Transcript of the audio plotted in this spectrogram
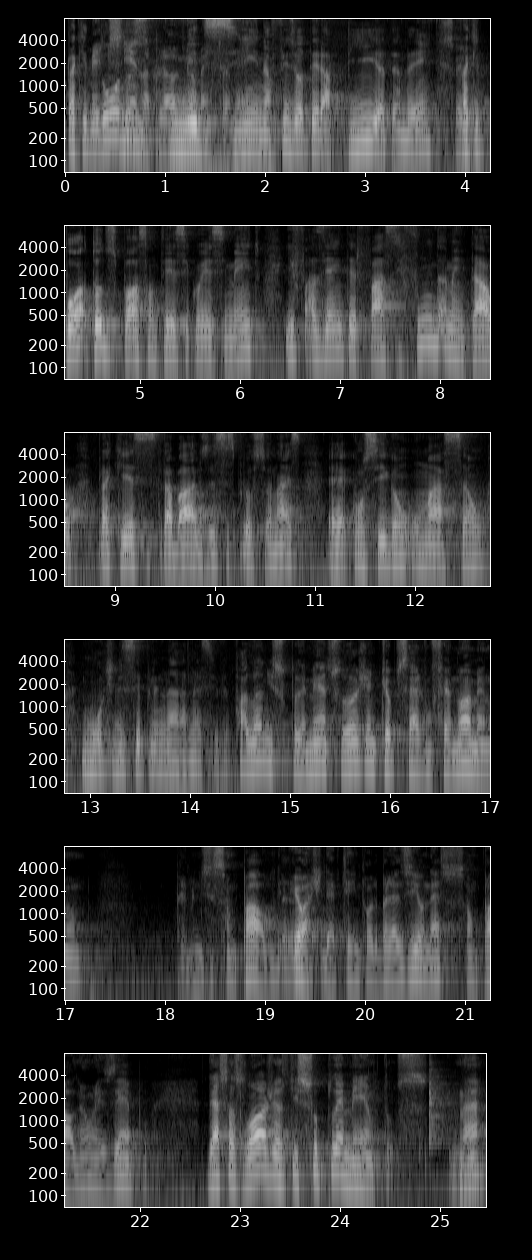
para que medicina, todos medicina, também. fisioterapia também, para que po todos possam ter esse conhecimento e fazer a interface fundamental para que esses trabalhos, esses profissionais é, consigam uma ação multidisciplinar, né, Silvio? Falando em suplementos, hoje a gente observa um fenômeno, pelo menos em São Paulo, é. eu acho que deve ter em todo o Brasil, né? São Paulo é um exemplo dessas lojas de suplementos, né?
